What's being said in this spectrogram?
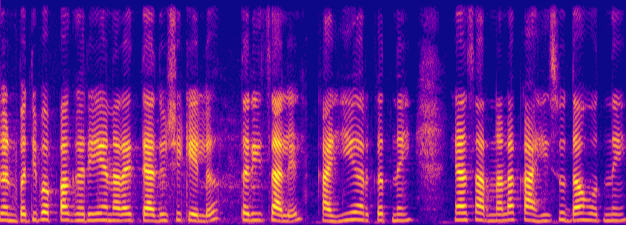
गणपती बाप्पा घरी येणार आहेत त्या दिवशी केलं तरी चालेल काहीही हरकत नाही. या सारणाला काहीसुद्धा होत नाही.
